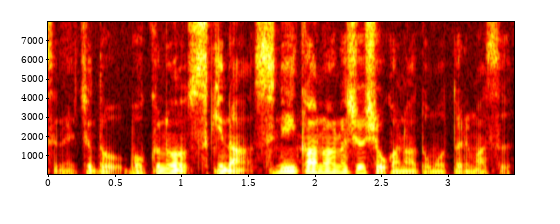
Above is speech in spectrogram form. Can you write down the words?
ですね、ちょっと僕の好きなスニーカーの話をしようかなと思っております。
